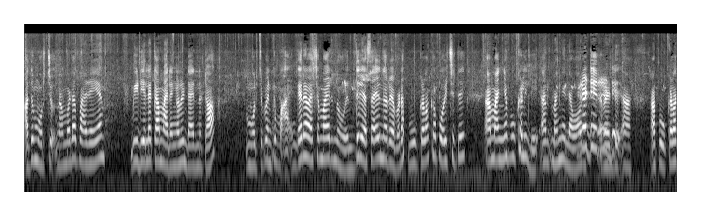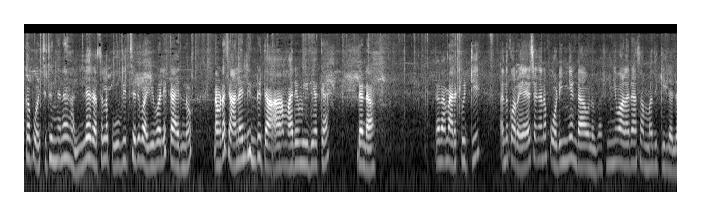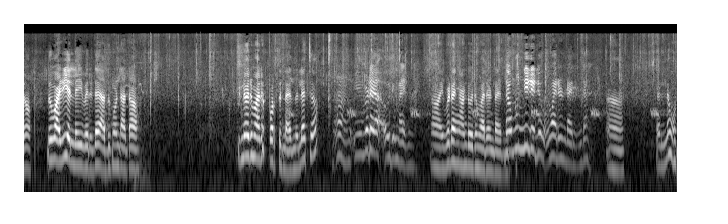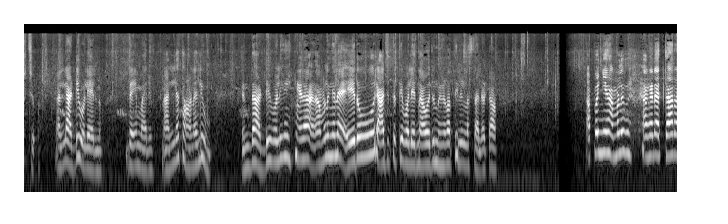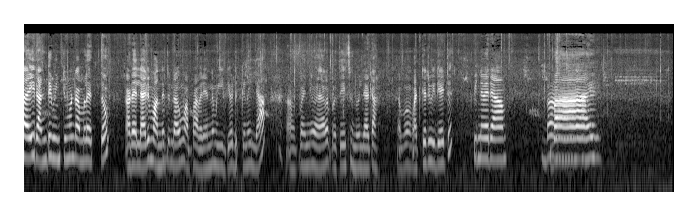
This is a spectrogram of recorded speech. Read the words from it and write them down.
അത് മുറിച്ചു. നമ്മുടെ പഴയ വീഡിയോയിലൊക്കെ ആ മരങ്ങൾ ഉണ്ടായിരുന്നു കേട്ടോ മുറിച്ചപ്പോൾ എനിക്ക് ഭയങ്കര വശമായിരുന്നു എന്ത് രസമായിരുന്നു അറിയാം? അവിടെ പൂക്കളൊക്കെ പൊഴിച്ചിട്ട് ആ മഞ്ഞ പൂക്കളില്ലേ? ആ മഞ്ഞല്ല. റെഡ് ആ ആ പൂക്കളൊക്കെ പൊഴിച്ചിട്ട് ഇങ്ങനെ നല്ല രസമുള്ള പൂ വിരിച്ചൊരു വഴി പോലെയൊക്കെ ആയിരുന്നു. നമ്മുടെ ചാനലിൽ ഉണ്ട് കേട്ടോ ആ മരം വീഡിയോ ഒക്കെ ഇതുണ്ടോ ഇതാ മരക്കുറ്റി. അന്ന് കുറേശ്ശെ അങ്ങനെ പൊടിഞ്ഞുണ്ടാവണു. പക്ഷെ ഇനി വളരാൻ സമ്മതിക്കില്ലല്ലോ. ഇത് വഴിയല്ലേ ഇവരുടെ? അതുകൊണ്ടാട്ടോ. പിന്നെ ഒരു മരം ഇപ്പുറത്തുണ്ടായിരുന്നു അല്ലേ അച്ഛോ? ആ, ഇവിടെ ഒരു മരം. ആ ഇവിടെ എങ്ങാണ്ട് ഒരു മരം ഉണ്ടായിരുന്നു. മുന്നിലൊരു മരം ഉണ്ടായിരുന്നു ആ എല്ലാം മുറിച്ചു. നല്ല അടിപൊളിയായിരുന്നു. ഇതേ മരം. നല്ല തണലും. എന്താ അടിപൊളി. ഇങ്ങനെ നമ്മളിങ്ങനെ ഏതോ രാജ്യത്തെത്തിയ പോലെ ആയിരുന്നു ആ ഒരു നീളത്തിലുള്ള സ്ഥലം കേട്ടോ അപ്പം ഇനി നമ്മൾ അങ്ങോട്ട് എത്താറായി. രണ്ട് മിനിറ്റും കൊണ്ട് നമ്മൾ എത്തും. അവിടെ എല്ലാവരും വന്നിട്ടുണ്ടാകും അപ്പോൾ അവരെയൊന്നും വീഡിയോ എടുക്കണില്ല. അപ്പം ഇനി വേറെ പ്രത്യേകിച്ചൊന്നുമില്ല കേട്ടോ അപ്പോൾ മറ്റൊരു വീഡിയോ ആയിട്ട് പിന്നെ വരാം. ബൈ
